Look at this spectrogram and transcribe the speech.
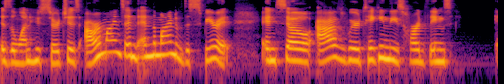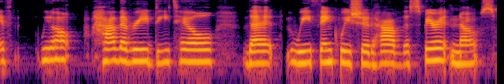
is the one who searches our minds and, and the mind of the Spirit. And so, as we're taking these hard things, if we don't have every detail that we think we should have, the Spirit knows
